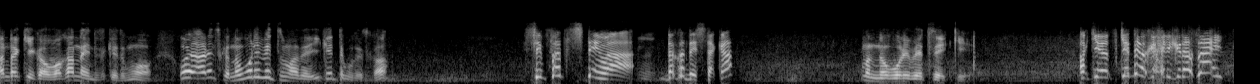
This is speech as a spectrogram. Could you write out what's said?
アンラッキーかは分かんないんですけども、これ、あれですか、登別まで行けってことですか？出発地点はどこでしたか、まあ、登別駅。お気をつけてお帰りください。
